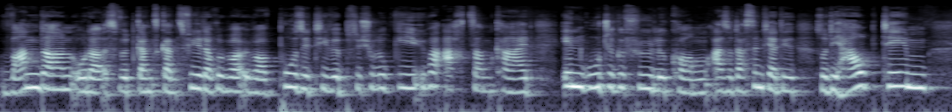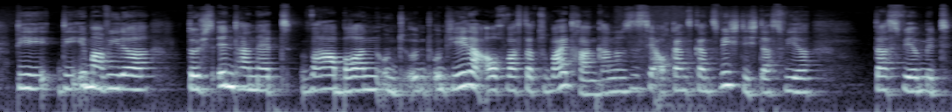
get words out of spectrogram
wandern oder es wird ganz, ganz viel darüber, über positive Psychologie, über Achtsamkeit, in gute Gefühle kommen. Also das sind ja die, so die Hauptthemen, die, die immer wieder durchs Internet wabern und, und, und jeder auch was dazu beitragen kann. Und es ist ja auch ganz, ganz wichtig, dass wir, dass wir mit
